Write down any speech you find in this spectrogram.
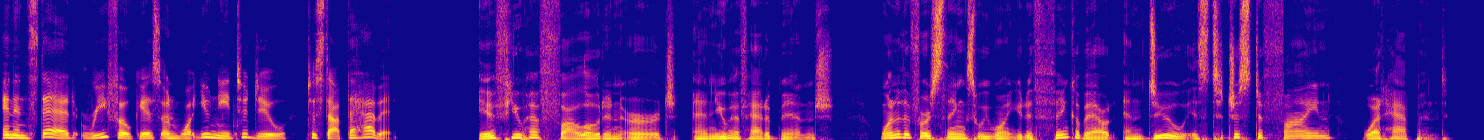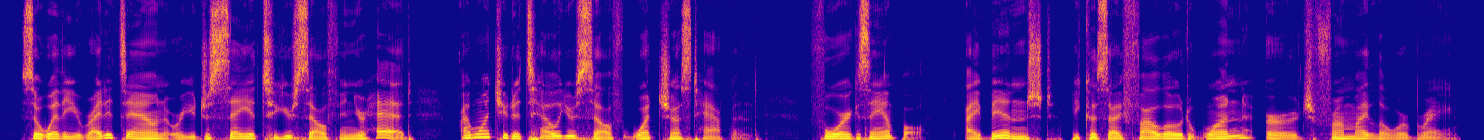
and instead refocus on what you need to do to stop the habit. If you have followed an urge and you have had a binge, one of the first things we want you to think about and do is to just define what happened. So, whether you write it down or you just say it to yourself in your head, I want you to tell yourself what just happened. For example, I binged because I followed one urge from my lower brain.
